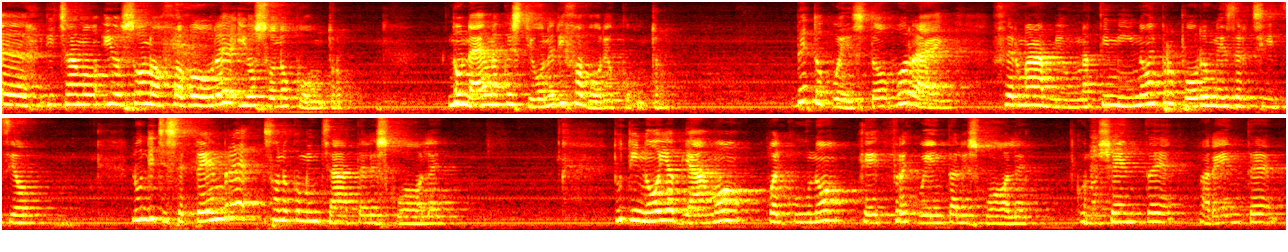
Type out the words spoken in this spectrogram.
eh, diciamo io sono a favore, io sono contro. Non è una questione di favore o contro. Detto questo, vorrei fermarmi un attimino e proporre un esercizio. L'11 settembre sono cominciate le scuole. Tutti noi abbiamo qualcuno che frequenta le scuole, conoscente, parente,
